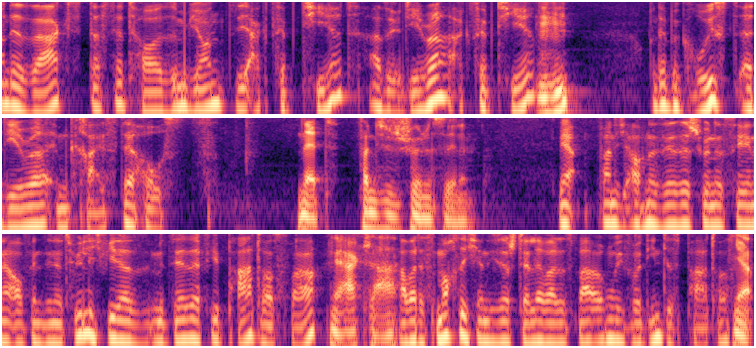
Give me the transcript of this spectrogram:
und er sagt, dass der Tall-Symbiont sie akzeptiert, also Adira akzeptiert. Und er begrüßt Adira im Kreis der Hosts. Nett. Fand ich eine schöne Szene. Ja, fand ich auch eine sehr, sehr schöne Szene, auch wenn sie natürlich wieder mit sehr, sehr viel Pathos war. Ja, klar. Aber das mochte ich an dieser Stelle, weil es war irgendwie verdientes Pathos. ja.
